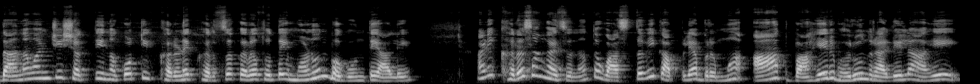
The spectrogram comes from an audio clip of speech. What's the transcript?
दानवांची शक्ती नको ती खरणे खर्च करत होते म्हणून बघून ते आले. आणि खरं सांगायचं ना तर वास्तविक आपल्या ब्रह्म आत बाहेर भरून राहिलेलं आहे.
